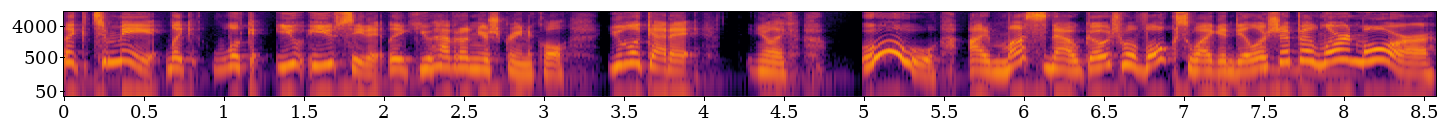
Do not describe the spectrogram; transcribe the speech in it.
Like, to me, like, look, you, you've seen it. Like, you have it on your screen, Nicole. You look at it and you're like, ooh, I must now go to a Volkswagen dealership and learn more.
